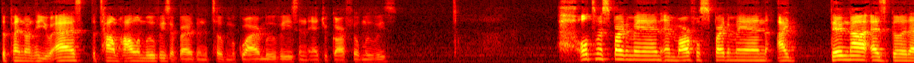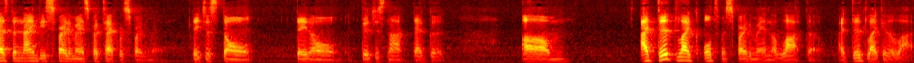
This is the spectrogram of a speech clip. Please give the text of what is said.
depending on who you ask, the Tom Holland movies are better than the Tobey Maguire movies and Andrew Garfield movies. Ultimate Spider-Man and Marvel Spider-Man, I they're not as good as the 90s Spider-Man Spectacular Spider-Man. They just don't they don't they're just not that good. Um I did like Ultimate Spider-Man a lot, though. I did like it a lot.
